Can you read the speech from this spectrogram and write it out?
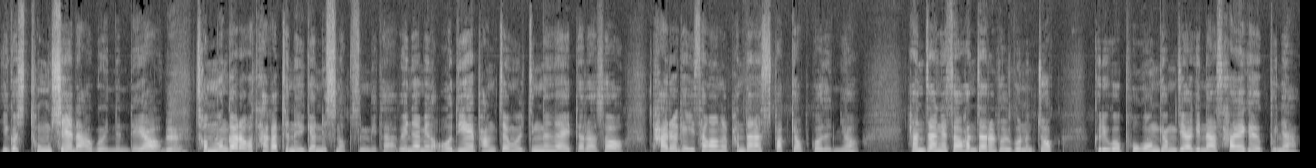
이것이 동시에 나오고 있는데요. 네. 전문가라고 다 같은 의견일 수는 없습니다. 왜냐하면 어디에 방점을 찍느냐에 따라서 다르게 이 상황을 판단할 수밖에 없거든요. 현장에서 환자를 돌보는 쪽 그리고 보건 경제학이나 사회교육 분야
